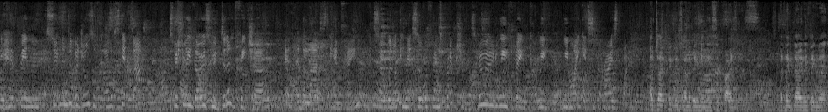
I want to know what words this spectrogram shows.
there have been certain individuals who've kind of stepped up, especially those who didn't feature in, in the last campaign. So we're looking at Silverfern's predictions. Who do we think we, we might get surprised by? I don't think there's going to be many surprises. I think the only thing that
